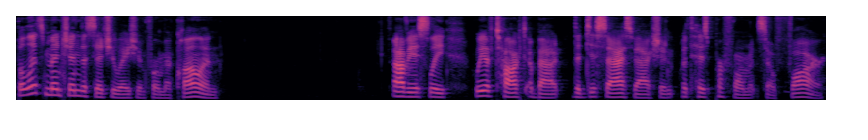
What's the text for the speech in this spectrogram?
But let's mention the situation for McClellan. Obviously, we have talked about the dissatisfaction with his performance so far.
